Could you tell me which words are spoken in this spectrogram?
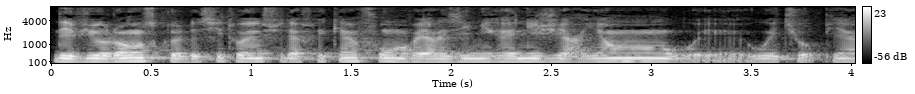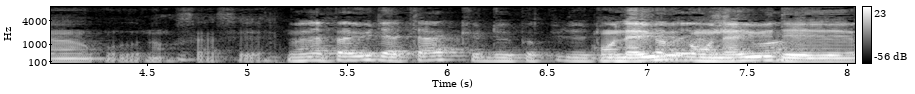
des violences que les citoyens sud-africains font envers les immigrés nigérians ou, ou éthiopiens. Ou, non, ça, Mais on n'a pas eu d'attaque de, de, On a eu, on a eu des,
